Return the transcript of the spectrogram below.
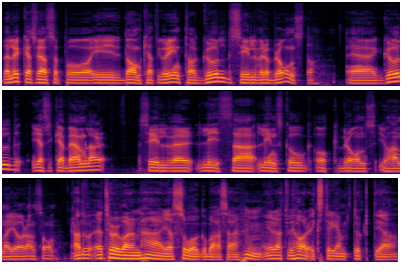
Där lyckas vi alltså på i damkategorin ta guld, silver och brons då. Eh, guld Jessica Bemlar, silver Lisa Lindskog och brons Johanna Göransson. Ja, jag tror det var den här jag såg och bara så här, hmm, är det att vi har extremt duktiga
